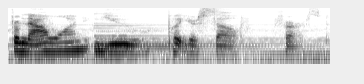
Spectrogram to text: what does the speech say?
From now on, you put yourself first.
